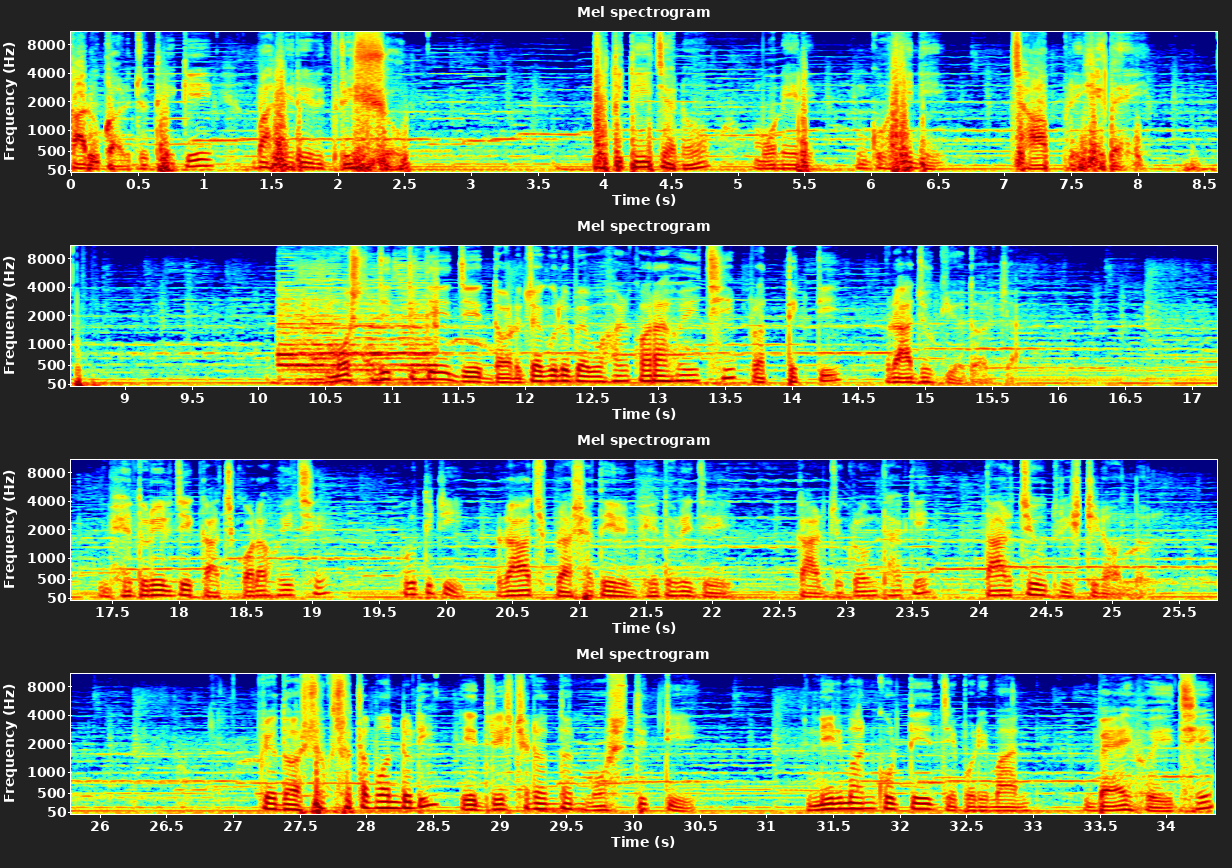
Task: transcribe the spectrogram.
কারুকার্য থেকে বাহিরের দৃশ্য। প্রতিটি যেন মনের গহিনে ছাপ রেখে দেয়। মসজিদটিতে যে দরজাগুলো ব্যবহার করা হয়েছে, প্রত্যেকটি রাজকীয় দরজা। ভেতরের যে কাজ করা হয়েছে, প্রতিটি রাজপ্রাসাদের ভেতরে যে কার্যক্রম থাকে, তার চেয়েও দৃষ্টিনন্দন। প্রিয় দর্শক, শ্রোতা মণ্ডলী, এই দৃষ্টিনন্দন মসজিদটি নির্মাণ করতে যে পরিমাণ ব্যয় হয়েছে,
